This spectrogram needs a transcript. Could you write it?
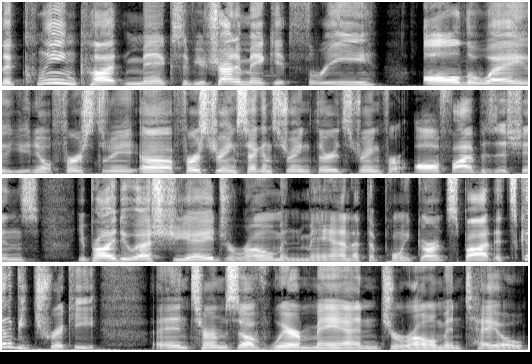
the clean cut mix, if you're trying to make it three all the way, you know, first three, uh, first string, second string, third string for all five positions. You probably do SGA, Jerome, and Mann at the point guard spot. It's going to be tricky in terms of where Mann, Jerome, and Teo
